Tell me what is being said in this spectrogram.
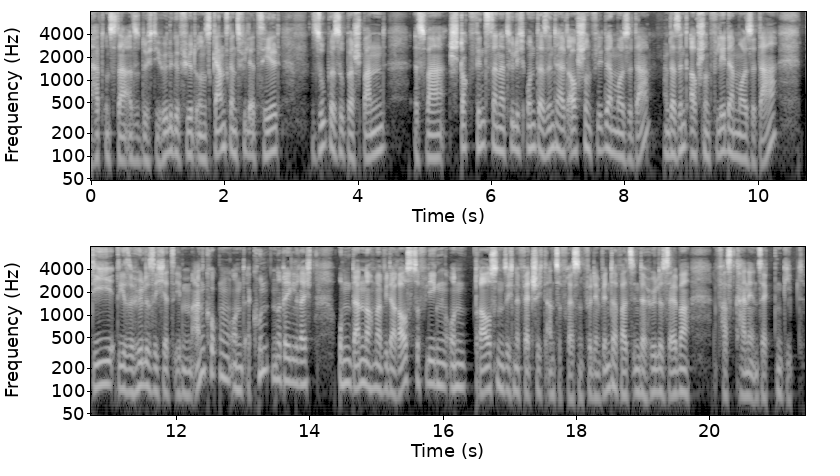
hat uns da also durch die Höhle geführt und uns ganz, ganz viel erzählt. Super, super spannend. Es war stockfinster natürlich und da sind halt auch schon Fledermäuse da. Und da sind auch schon Fledermäuse da, die diese Höhle sich jetzt eben angucken und erkunden regelrecht, um dann nochmal wieder rauszufliegen und draußen sich eine Fettschicht anzufressen für den Winter, weil es in der Höhle selber fast keine Insekten gibt.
